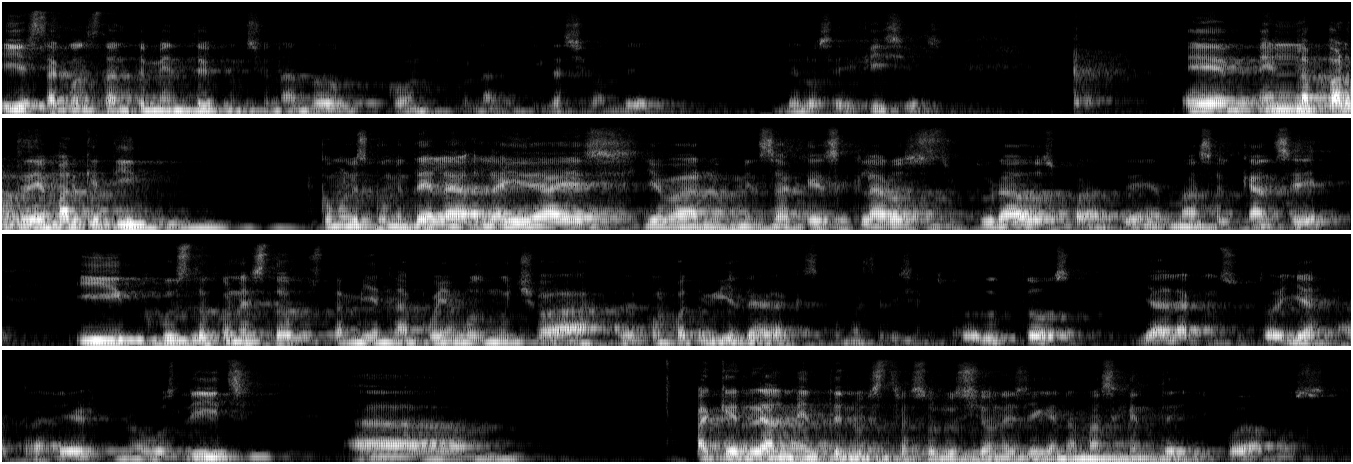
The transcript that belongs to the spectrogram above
y está constantemente funcionando con, con la ventilación de, de, los edificios. Eh, en la parte de marketing, como les comenté, la, la, idea es llevar mensajes claros, estructurados para tener más alcance y justo con esto pues, también apoyamos mucho al company builder, a que se comercialicen los productos y a la consultoría, a traer nuevos leads, a, a que realmente nuestras soluciones lleguen a más gente y podamos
